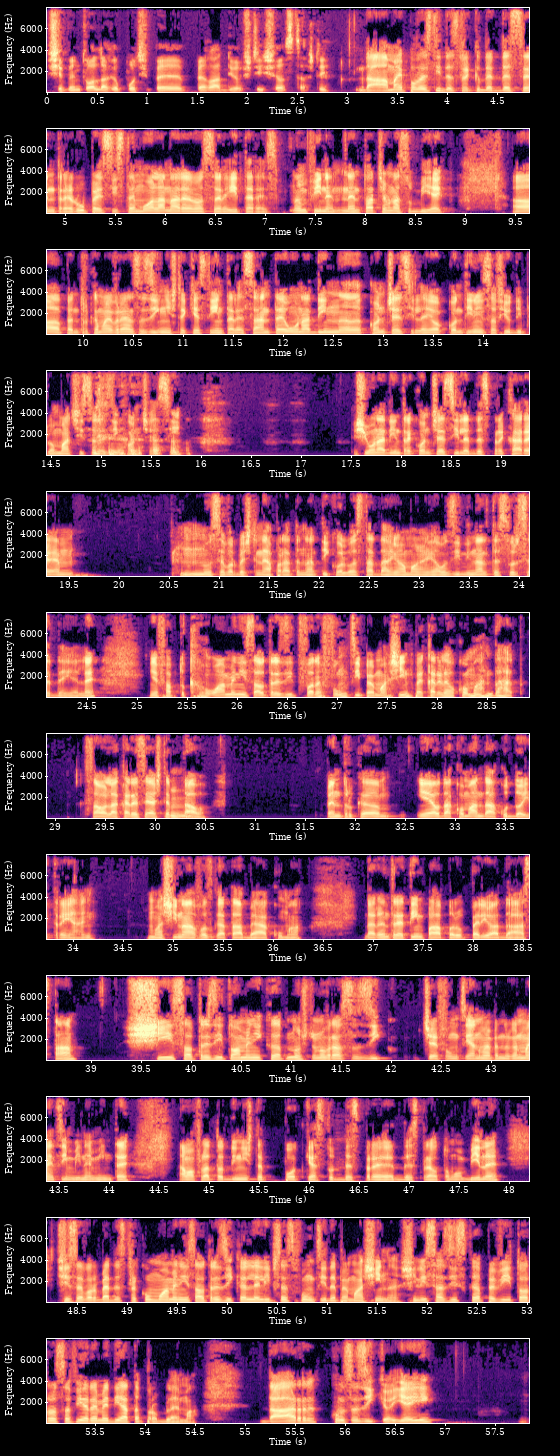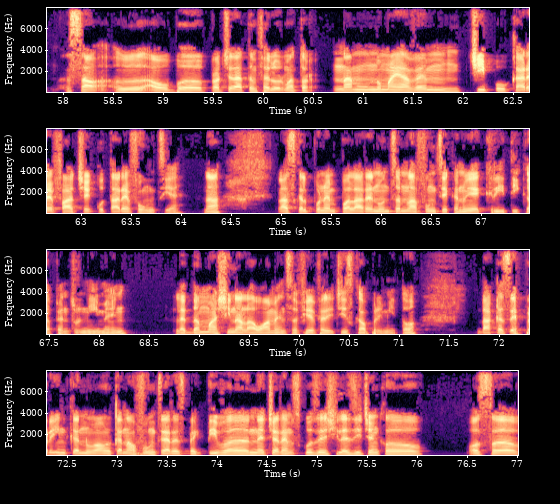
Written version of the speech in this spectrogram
și eventual dacă poți și pe, pe radio, știi, și asta, știi? Da, am mai povestit despre cât de des se întrerupe, sistemul ăla n-are rost să reiterez. În fine, ne întoarcem la subiect, uh, pentru că mai vreau să zic niște chestii interesante. Una din uh, concesiile, eu continui să fiu diplomat și să le zic concesii, și una dintre concesiile despre care nu se vorbește neapărat în articolul ăsta, dar eu am mai auzit din alte surse de ele, e faptul că oamenii s-au trezit fără funcții pe mașini pe care le-au comandat sau la care se așteptau. Mm. Pentru că ei au dat comanda acum 2-3 ani, mașina a fost gata abia acum, dar între timp a apărut perioada asta și s-au trezit oamenii că, nu știu, nu vreau să zic ce funcție anume, pentru că nu mai țin bine minte. Am aflat tot din niște podcasturi despre, despre automobile și se vorbea despre cum oamenii s-au trezit că le lipsesc funcții de pe mașină și li s-a zis că pe viitor o să fie remediată problema. Dar, cum să zic eu, ei sau, uh, au uh, procedat în felul următor. N-am, nu mai avem chipul care face cu tare funcție. Da? Las că îl punem pe ăla, renunțăm la funcție că nu e critică pentru nimeni, le dăm mașina la oameni să fie fericiți că au primit-o dacă se prind că nu au, că au funcția respectivă, ne cerem scuze și le zicem că o să,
